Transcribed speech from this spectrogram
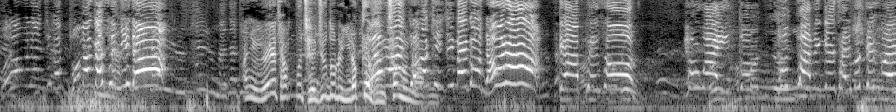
오영훈은 지금 도망갔습니다. 아니 왜 자꾸 제주도를 이렇게 뭉쳐놓냐고. 도망치지 말고 나와라. 이 앞에서 평화 인권 선포하는 게 잘못된 거예요.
